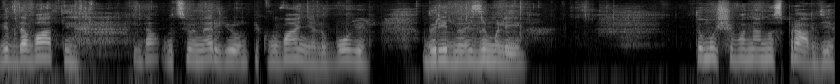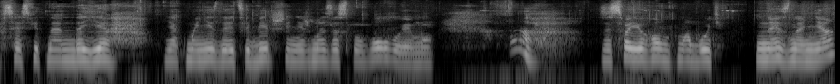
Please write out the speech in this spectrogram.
віддавати да, оцю енергію піклування, любові до рідної землі. Тому що вона ну всесвіт нам дає, як мені здається, більше, ніж ми заслуговуємо. За свого, мабуть, незнання,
